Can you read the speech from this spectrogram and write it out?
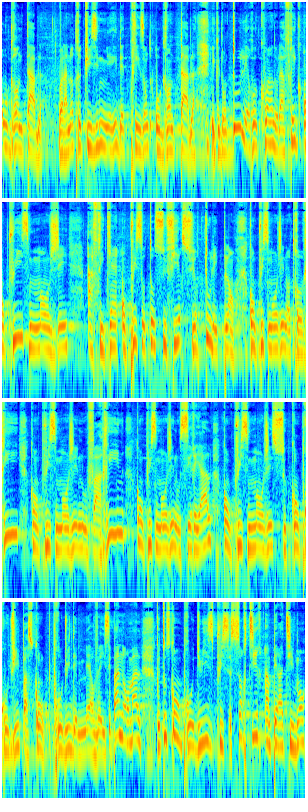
aux grandes tables. Voilà, notre cuisine mérite d'être présente aux grandes tables et que dans tous les recoins de l'Afrique, on puisse manger africain, on puisse autosuffire sur tous les plans, qu'on puisse manger notre riz, qu'on puisse manger nos farines, qu'on puisse manger nos céréales, qu'on puisse manger ce qu'on produit parce qu'on produit des merveilles. C'est pas normal que tout ce qu'on produise puisse sortir impérativement,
